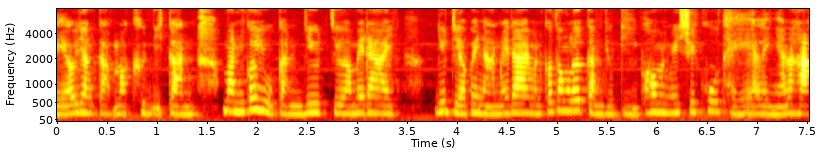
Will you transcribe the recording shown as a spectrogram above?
แล้วยังกลับมาคืนอีกกัน มันก็อยู่กันยืดเยื้อไม่ได้ ยืดเยื้อไปนานไม่ได้ มันก็ต้องเลิกกันอยู่ดี เพราะมันไม่ใช่คู่แท้อะไรเงี้ยนะคะ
